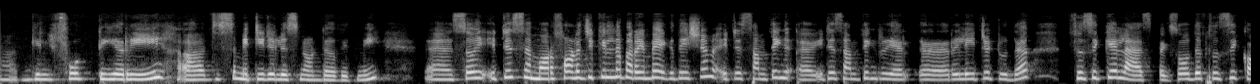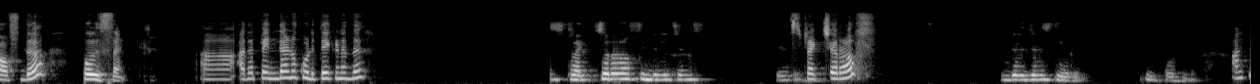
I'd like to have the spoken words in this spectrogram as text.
uh, Guilford theory, uh, this material is not there with me. Uh, so it is a morphological എന്ന് പറയുമ്പോൾ ഏകദേശം it is something it is something real related to the physical aspects or the physique of the person അതപ്പോ എന്താണ് കൊടുത്തേക്കണത്? Structure of intelligence structure of intelligence theory അത്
